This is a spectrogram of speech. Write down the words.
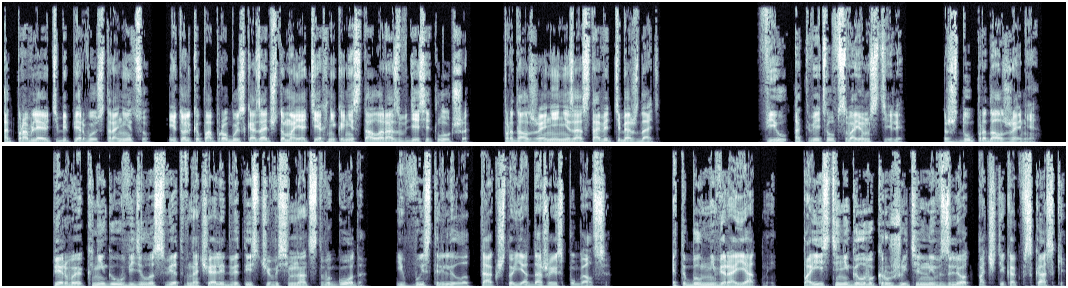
Отправляю тебе первую страницу, и только попробуй сказать, что моя техника не стала раз в десять лучше. Продолжение не заставит тебя ждать. Фил ответил в своем стиле. Жду продолжения. Первая книга увидела свет в начале 2018 года и выстрелила так, что я даже испугался. Это был невероятный, поистине головокружительный взлет, почти как в сказке.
